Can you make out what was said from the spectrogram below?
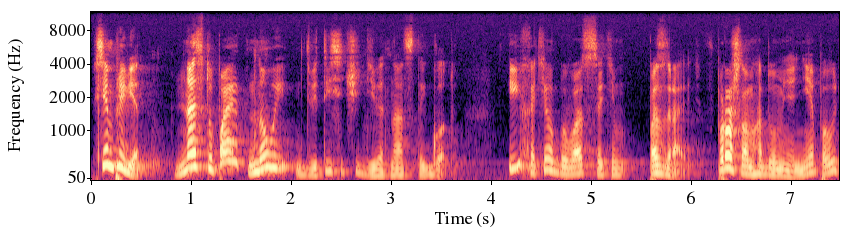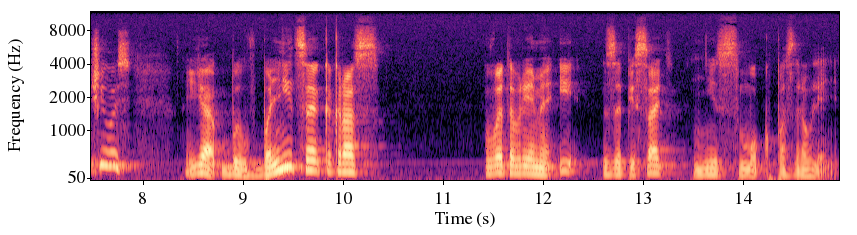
Всем привет! Наступает новый 2019 год. И хотел бы вас с этим поздравить. В прошлом году у меня не получилось. Я был в больнице как раз в это время и записать не смог поздравления.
